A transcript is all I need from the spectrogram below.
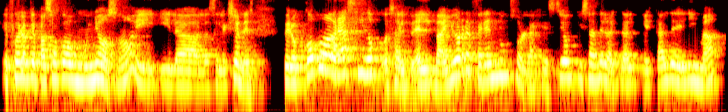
Que fue lo que pasó con Muñoz, ¿no? Y, las elecciones. Pero ¿cómo habrá sido, o sea, el, mayor referéndum sobre la gestión quizás del alcalde, de Lima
